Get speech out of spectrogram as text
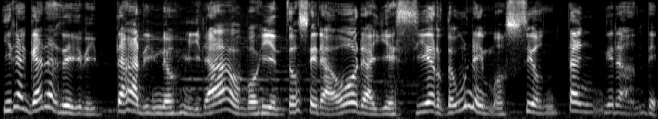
Y eran ganas de gritar y nos mirábamos y entonces era hora y es cierto, una emoción tan grande.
